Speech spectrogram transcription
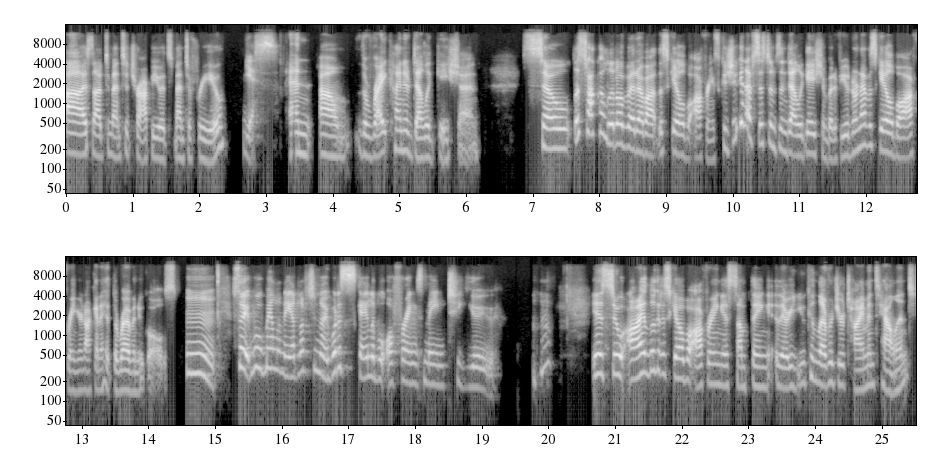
Uh, it's not meant to trap you, it's meant to free you. Yes. And um, the right kind of delegation. So let's talk a little bit about the scalable offerings because you can have systems and delegation, but if you don't have a scalable offering, you're not going to hit the revenue goals. Mm. So, well, Melanie, I'd love to know what does scalable offerings mean to you? Mm-hmm. Yeah, so I look at a scalable offering as something there you can leverage your time and talent.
